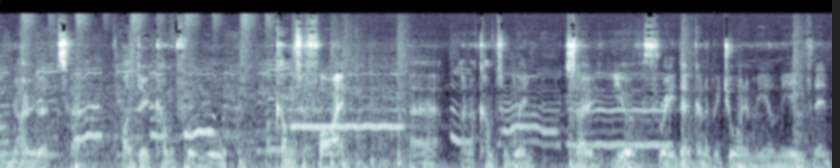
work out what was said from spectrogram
will know that uh, I do come for a war. I come to fight uh, and I come to win. So you are the three that are going to be joining me on the evening.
